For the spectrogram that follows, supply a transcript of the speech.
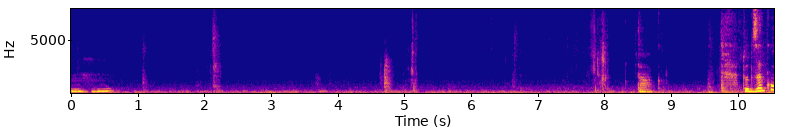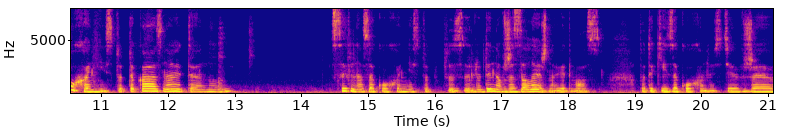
Угу. Так. Тут закоханість, тут така, знаєте, ну, сильна закоханість. Тут людина вже залежна від вас по такій закоханості. Вже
